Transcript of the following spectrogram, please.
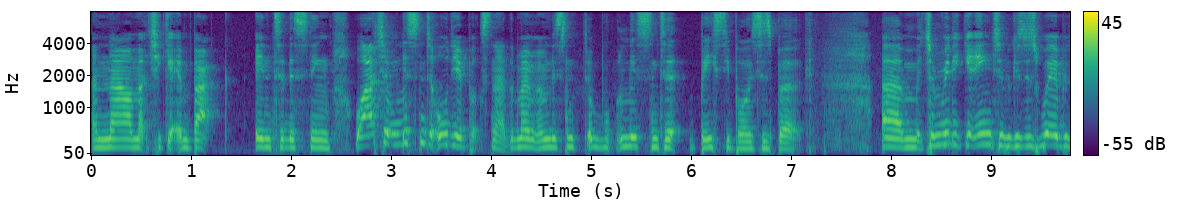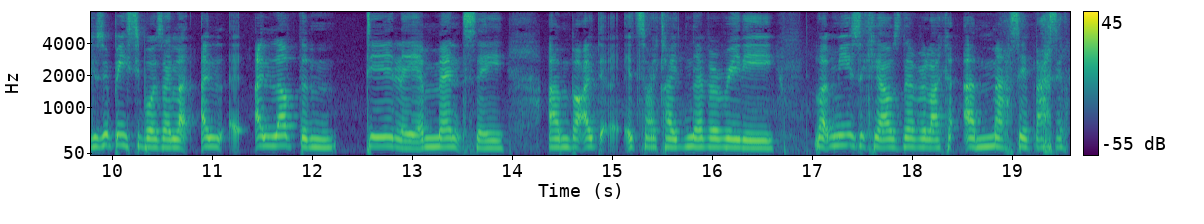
and now I'm actually getting back into listening. Well, actually, I'm listening to audiobooks now. At the moment, I'm listening to listening to Beastie Boys' book, um, which I'm really getting into because it's weird because with Beastie Boys, I like I I love them dearly, immensely, um, but I it's like I never really like musically. I was never like a, a massive, massive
